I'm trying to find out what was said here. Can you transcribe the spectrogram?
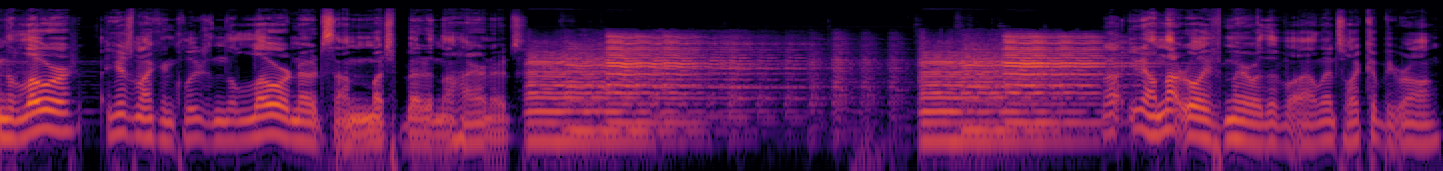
Again, the lower, here's my conclusion the lower notes sound much better than the higher notes. Well, you know, I'm not really familiar with the violin, so I could be wrong.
